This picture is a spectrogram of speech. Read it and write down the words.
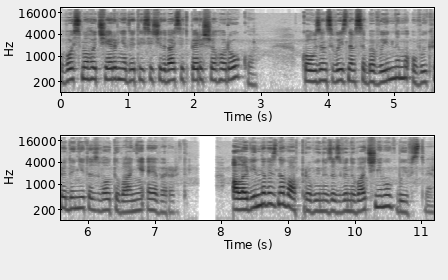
8 червня 2021 року Коузенс визнав себе винним у викраденні та зґвалтуванні Еверард. Але він не визнавав провину за звинуваченням у вбивстві,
